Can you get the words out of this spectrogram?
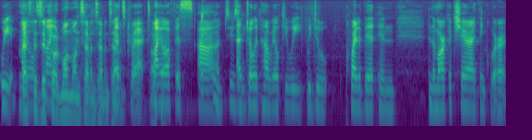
we. My, that's the zip my- code 11777. That's correct. My office uh, at me. Jolie Powell Realty, we we do quite a bit in in the market share. I think we're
